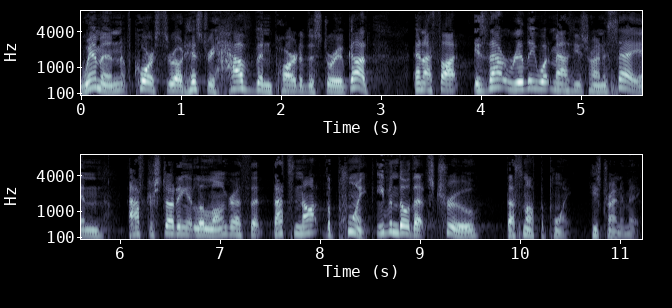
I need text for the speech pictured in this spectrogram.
women, of course, throughout history have been part of the story of God. And I thought, is that really what Matthew's trying to say? And after studying it a little longer, I thought, that's not the point. Even though that's true, that's not the point he's trying to make.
